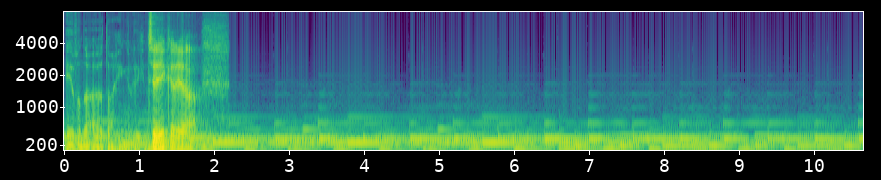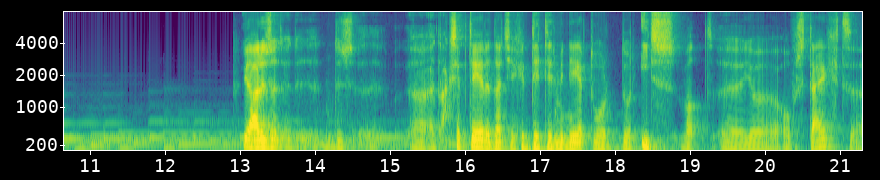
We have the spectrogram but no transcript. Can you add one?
een van de uitdagingen liggen. Zeker, ja. Ja, dus, eh, dus uh, het accepteren dat je gedetermineerd wordt door iets wat uh, je overstijgt. Uh,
